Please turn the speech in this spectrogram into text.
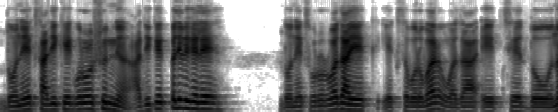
दोन एक्स अधिक एक बरोबर शून्य अधिक एक पलीकडे गेले. दोन एक्स बरोबर वजा एक एक्स बरोबर वजा एक छेद दोन.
